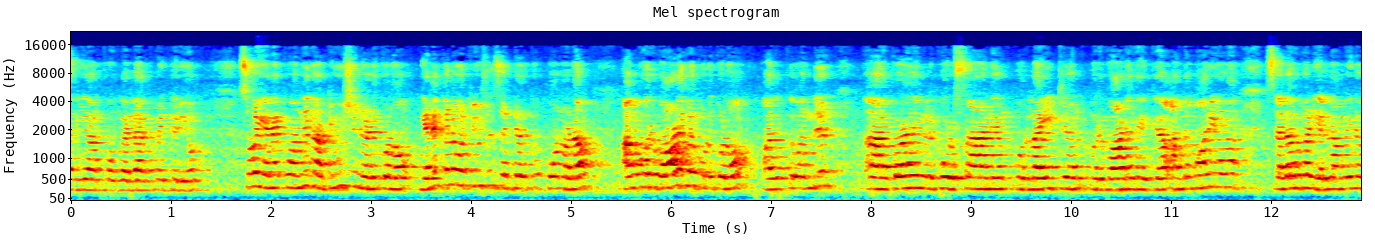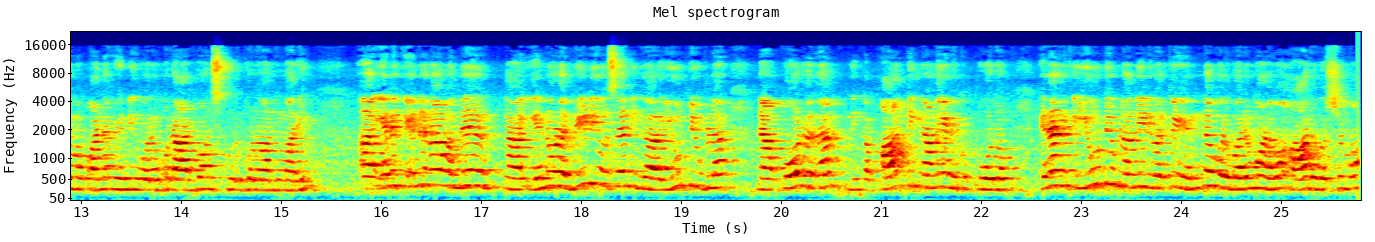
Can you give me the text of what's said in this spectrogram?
சரியாக இருக்கும். எல்லாருக்குமே தெரியும். ஸோ எனக்கு வந்து நான் டியூஷன் எடுக்கணும். எனக்குன்னு ஒரு டியூஷன் சென்டருக்கு போனோன்னா அங்கே ஒரு வாடகை கொடுக்கணும். அதுக்கு வந்து குழந்தைங்களுக்கு ஒரு ஃபேனு ஒரு லைட்டு ஒரு வாடகைக்கு அந்த மாதிரியான செலவுகள் எல்லாமே நம்ம பண்ண வேண்டி வரும். ஒரு அட்வான்ஸ் கொடுக்கணும் அந்த மாதிரி. எனக்கு என்னன்னா வந்து என்னோட வீடியோஸை நீங்கள் யூடியூப்பில் நான் போடுறத நீங்கள் பார்த்தீங்கனாலே எனக்கு போதும். ஏன்னா எனக்கு யூடியூப்ல வந்து இது வரைக்கும் எந்த ஒரு வருமானமும் ஆறு வருஷமோ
